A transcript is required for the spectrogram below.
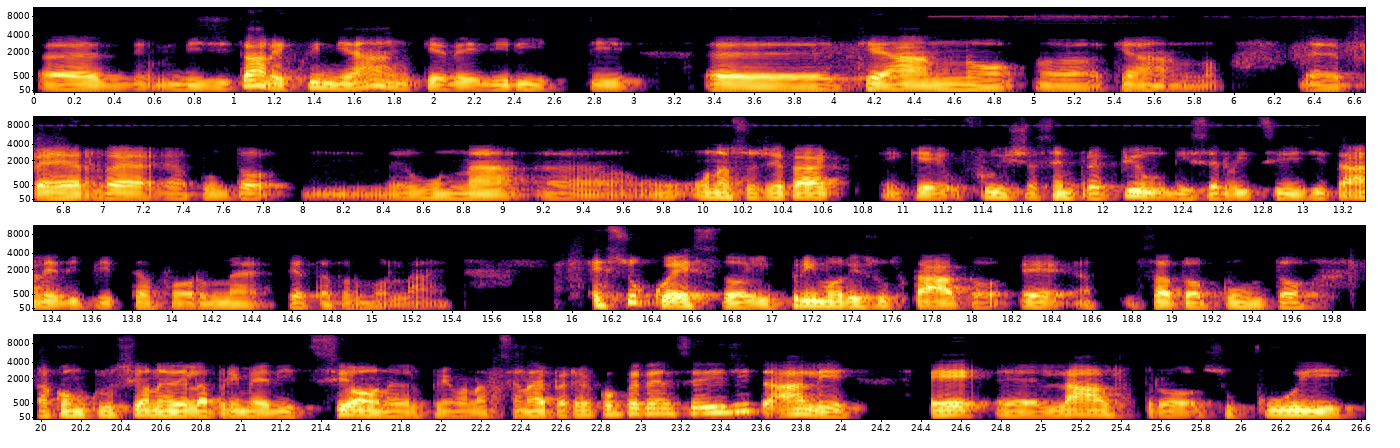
eh, digitale e quindi anche dei diritti eh, che hanno, eh, che hanno eh, per appunto una, una società che fruisce sempre più di servizi digitali e di piattaforme, piattaforme online. E su questo il primo risultato è stato appunto la conclusione della prima edizione del Primo Nazionale per le Competenze Digitali e eh, l'altro su cui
